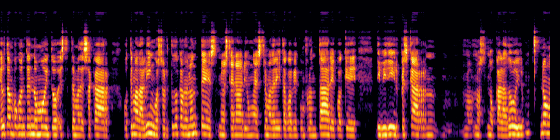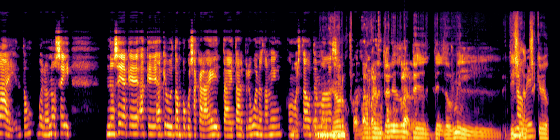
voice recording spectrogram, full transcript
Eu tampouco entendo moito este tema de sacar o tema da lingua, sobre todo cando non tes no escenario unha extrema dereita coa que confrontar e coa que dividir, pescar no, no, no caladoiro, non hai. Entón, bueno, non sei, non sei a que, a que, a que vou tampouco sacar a ETA e tal, pero bueno, tamén como está o tema... Bueno, señor, o argumentario do, claro. de, de 2000, dixen antes, creo,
